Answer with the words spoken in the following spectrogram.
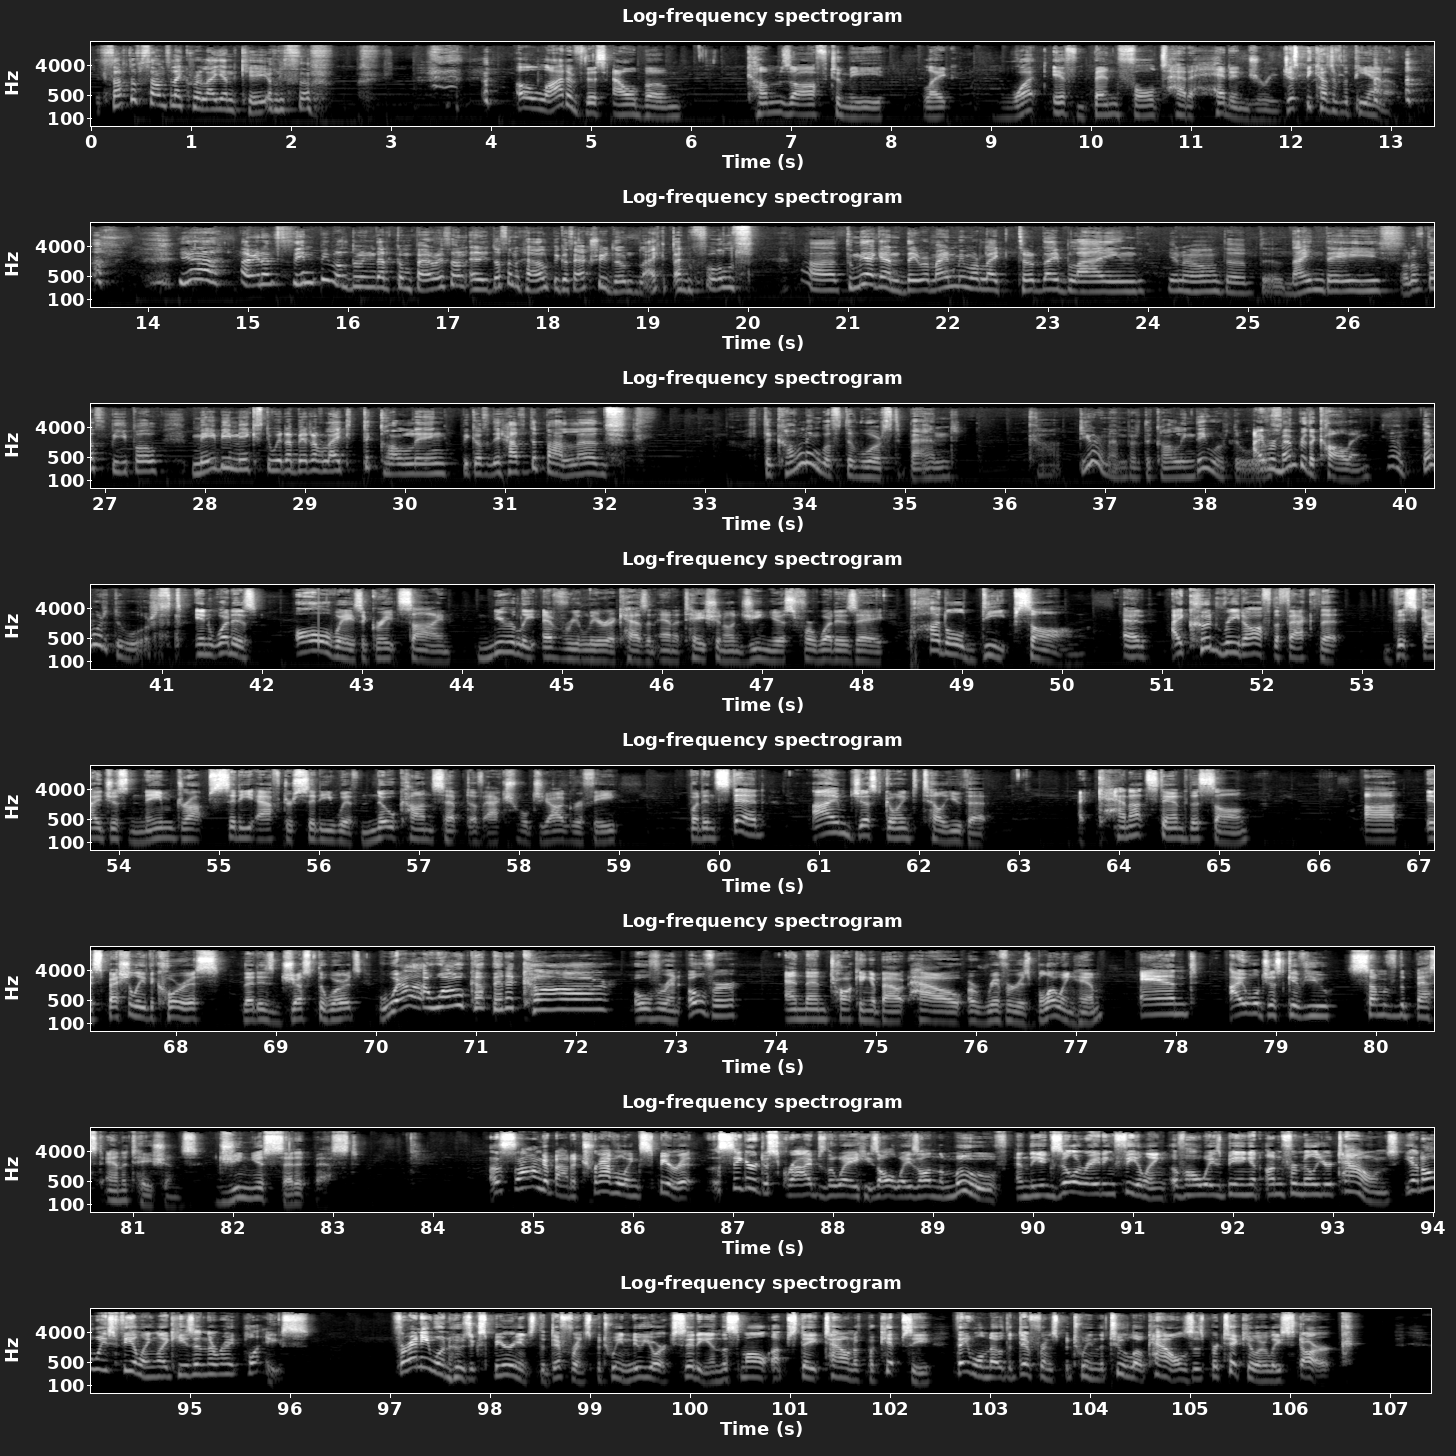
it sort of sounds like Relient K also. A lot of this album comes off to me like, what if Ben Folds had a head injury just because of the piano? yeah, I mean, I've seen people doing that comparison, and it doesn't help because I actually don't like Ben Folds. Uh, to me, again, they remind me more like Third Eye Blind, you know, the, the Nine Days, all of those people. Maybe mixed with a bit of like The Calling, because they have the ballads. the Calling was the worst band. God, do you remember The Calling? They were the worst. I remember the calling. Yeah, they were the worst. In what is always a great sign, nearly every lyric has an annotation on Genius for what is a puddle deep song. And I could read off the fact that this guy just name drops city after city with no concept of actual geography, but instead, I'm just going to tell you that I cannot stand this song. Uh, especially the chorus that is just the words, Well, I woke up in a car, over and over, and then talking about how a river is blowing him. And I will just give you some of the best annotations. Genius said it best. A song about a traveling spirit, the singer describes the way he's always on the move and the exhilarating feeling of always being in unfamiliar towns, yet always feeling like he's in the right place. For anyone who's experienced the difference between New York City and the small upstate town of Poughkeepsie, they will know the difference between the two locales is particularly stark.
